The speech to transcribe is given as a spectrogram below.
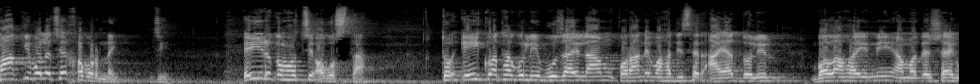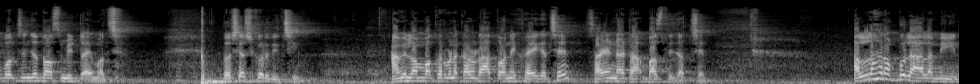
মা কি বলেছে? খবর নাই। জি। এই রকম হচ্ছে অবস্থা। তো এই কথাগুলি বুঝাইলাম, কোরআনে মাহাদিসের আয়াত দলিল বলা হয়নি। আমাদের শেখ বলছেন যে দশ মিনিট টাইম আছে। তো শেষ করে দিচ্ছি। আমি লম্বা করব না, কারণ রাত অনেক হয়ে গেছে। সাড়ে নয়টা বাজতে যাচ্ছে। আল্লাহ রাব্বুল আলমিন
